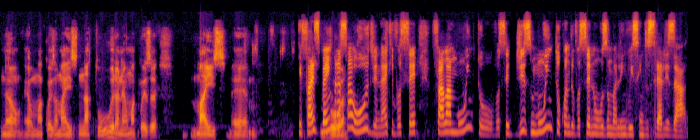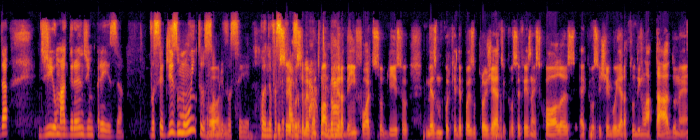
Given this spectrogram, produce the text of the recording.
Não, é uma coisa mais natura, né? Uma coisa mais é, que faz bem para a saúde, né? Que você fala muito, você diz muito quando você não usa uma linguiça industrializada de uma grande empresa. Você diz muito sobre Olha, você quando você, você faz Você um levanta prato, uma né? bandeira bem forte sobre isso, mesmo porque depois do projeto que você fez na escolas, é que você chegou e era tudo enlatado, né?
